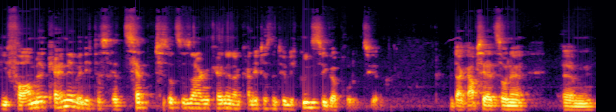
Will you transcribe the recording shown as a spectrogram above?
die Formel kenne, wenn ich das Rezept sozusagen kenne, dann kann ich das natürlich günstiger produzieren. Und da gab es ja jetzt so eine ähm,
